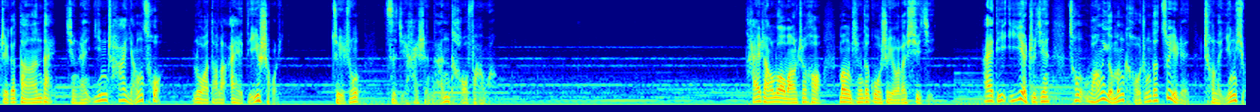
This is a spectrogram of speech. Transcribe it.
这个档案袋竟然阴差阳错。落到了艾迪手里，最终自己还是难逃法网。台长落网之后，孟婷的故事有了续集。艾迪一夜之间从网友们口中的罪人成了英雄。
